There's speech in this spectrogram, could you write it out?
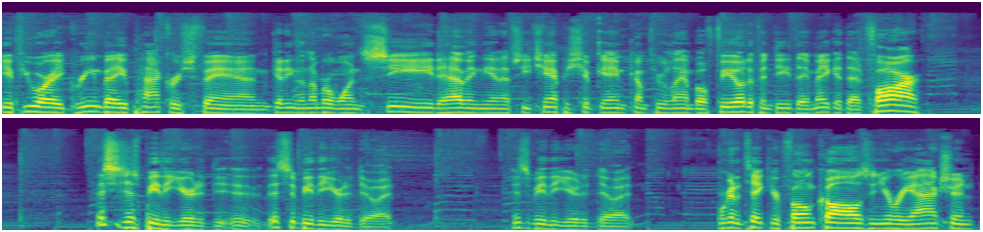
If you are a Green Bay Packers fan, getting the number one seed, having the NFC Championship game come through Lambeau Field, if indeed they make it that far, this should just be the year to do. This would be the year to do it. This would be the year to do it. We're going to take your phone calls and your reaction.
